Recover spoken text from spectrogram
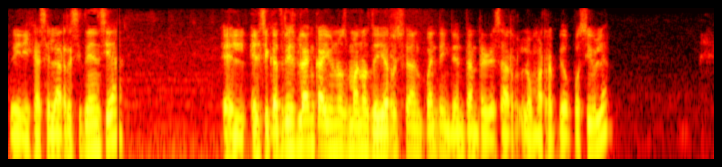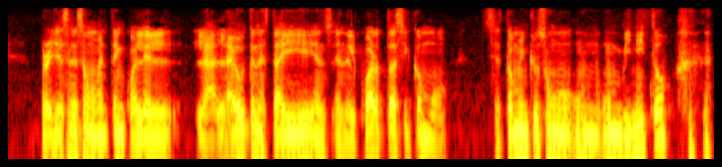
se dirige hacia la residencia, el, cicatriz blanca y unos manos de hierro se dan cuenta e intentan regresar lo más rápido posible. Pero ya es en ese momento en cual el, la, Euten está ahí en, el cuarto, así como se toma incluso un, vinito.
